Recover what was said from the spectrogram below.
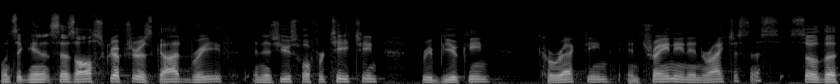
Once again, it says, All scripture is God breathed and is useful for teaching, rebuking, correcting, and training in righteousness, so the,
